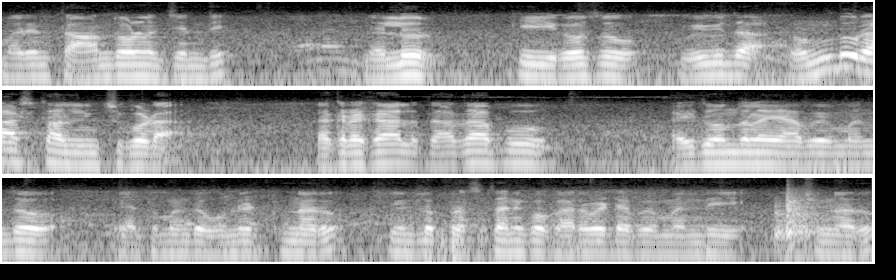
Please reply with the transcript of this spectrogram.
మరింత ఆందోళన చెంది నెల్లూరుకి ఈరోజు వివిధ రెండు రాష్ట్రాల నుంచి కూడా రకరకాల దాదాపు ఐదు వందల యాభై మందో ఎంతమంది ఉన్నట్టున్నారు? దీంట్లో ప్రస్తుతానికి ఒక అరవై డెబ్బై మంది వచ్చున్నారు.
